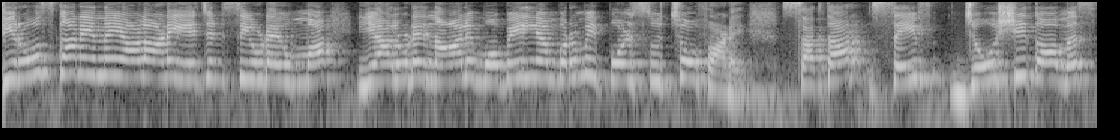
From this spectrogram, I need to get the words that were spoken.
ഫിറോസ് ഖാൻ എന്നയാളാണ് ഏജൻസിയുടെ ഉമ്മ. ഇയാളുടെ നാല് മൊബൈൽ നമ്പറും ഇപ്പോൾ സ്വിച്ച് ഓഫ് ആണ് സത്താർ സെയ്ഫ് ജോഷി തോമസ്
